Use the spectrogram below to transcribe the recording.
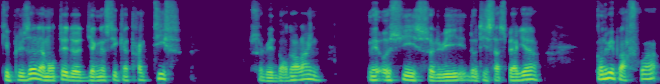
Qui plus est, la montée de diagnostics attractifs, celui de borderline, mais aussi celui d'autiste Asperger, conduit parfois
